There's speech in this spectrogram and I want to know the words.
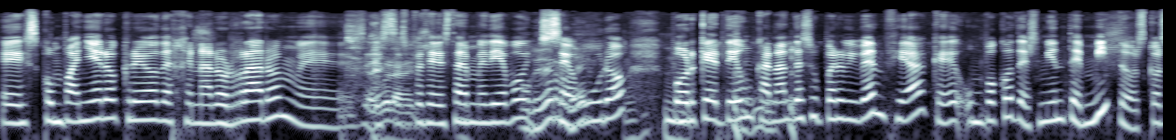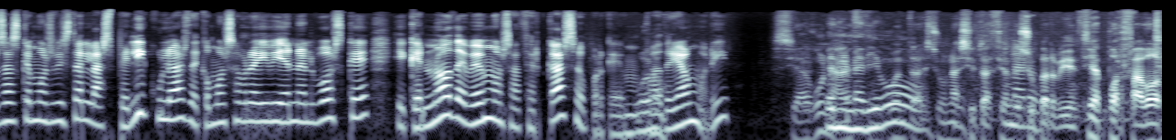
es compañero, creo, de Genaro Raro, me- es, especialista en medievo, Joder, seguro, Ujú. porque tiene un canal de supervivencia que un poco desmiente mitos, cosas que hemos visto en las películas de cómo sobrevivir en el bosque y que no debemos hacer caso porque podrían morir. Si alguna vez medievo- encuentras en una situación de supervivencia, por favor,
